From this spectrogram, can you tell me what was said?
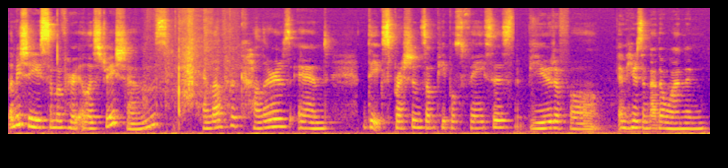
Let me show you some of her illustrations. I love her colors and the expressions on people's faces. They're beautiful. And here's another one and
